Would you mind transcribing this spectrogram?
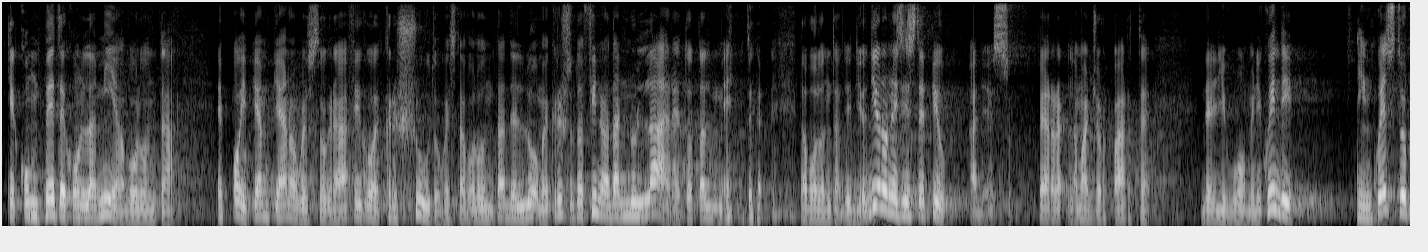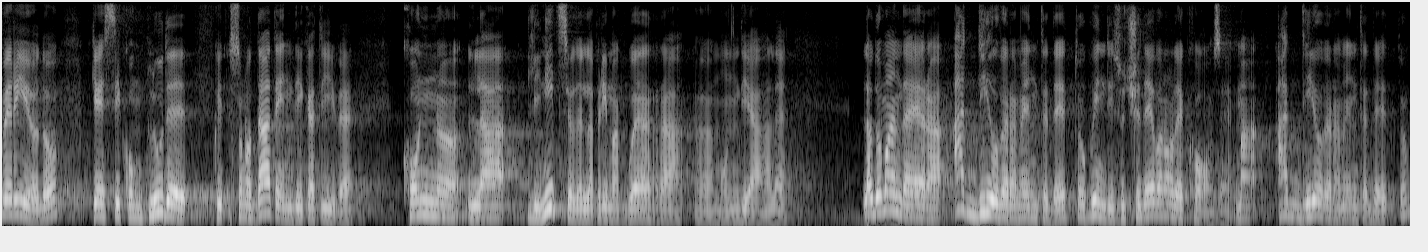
che compete con la mia volontà e poi pian piano questo grafico è cresciuto, questa volontà dell'uomo è cresciuta fino ad annullare totalmente la volontà di Dio. Dio non esiste più adesso per la maggior parte degli uomini. Quindi in questo periodo, che si conclude, sono date indicative, con la, l'inizio della prima guerra eh, mondiale, la domanda era, ha Dio veramente detto? Quindi succedevano le cose, ma ha Dio veramente detto?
